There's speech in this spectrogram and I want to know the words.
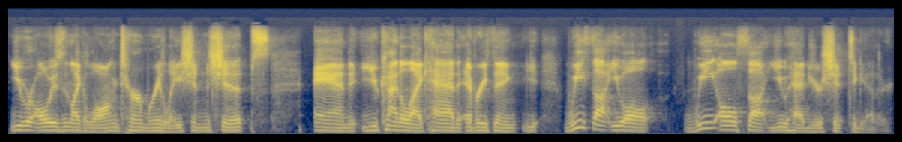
you were always in like long-term relationships and you kind of like had everything we thought you all we all thought you had your shit together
